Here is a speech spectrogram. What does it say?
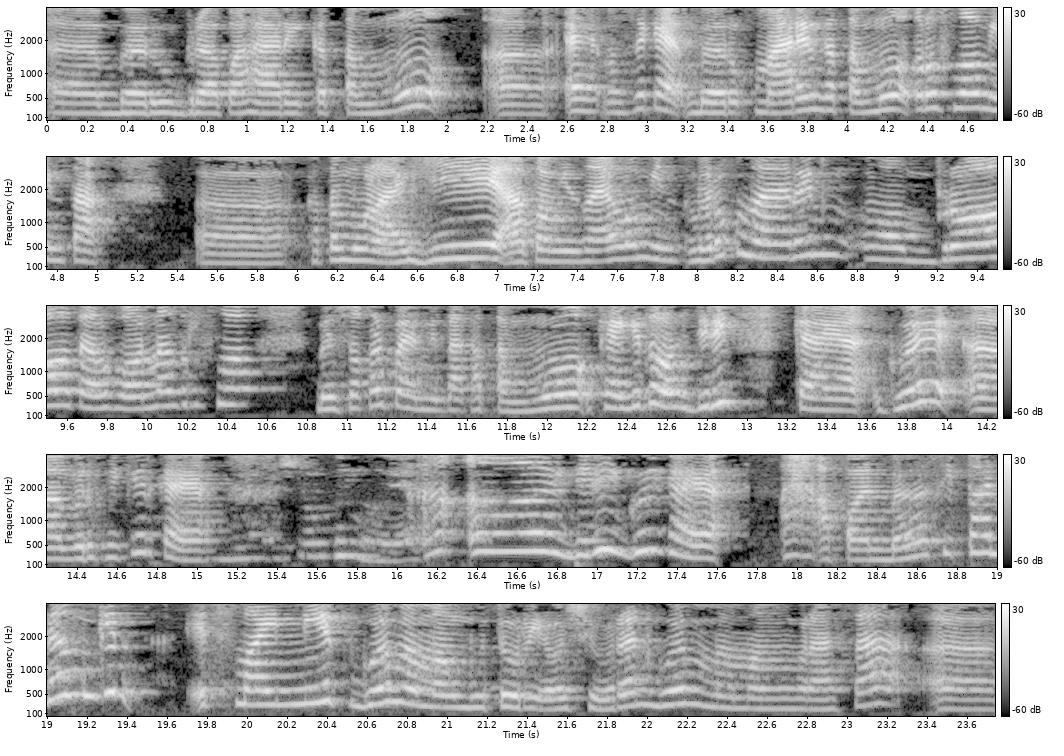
eh, baru berapa hari ketemu eh, eh maksudnya kayak baru kemarin ketemu terus lo minta eh, ketemu lagi atau misalnya lo minta, baru kemarin ngobrol teleponan terus lo besoknya pengen minta ketemu kayak gitu loh. Jadi kayak gue eh, berpikir kayak Assuming lo ya. "Ah, jadi gue kayak ah apaan banget sih? Padahal mungkin it's my need. Gue memang butuh reassurance. Gue memang merasa eh,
